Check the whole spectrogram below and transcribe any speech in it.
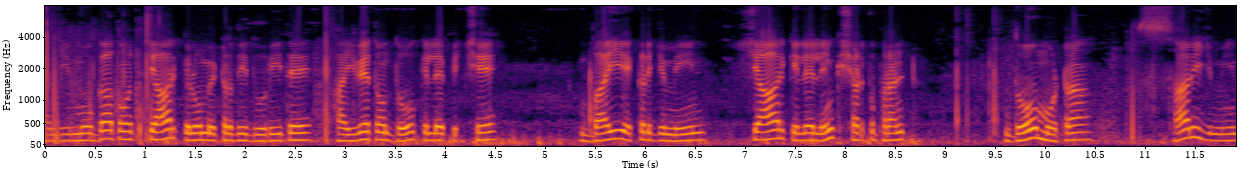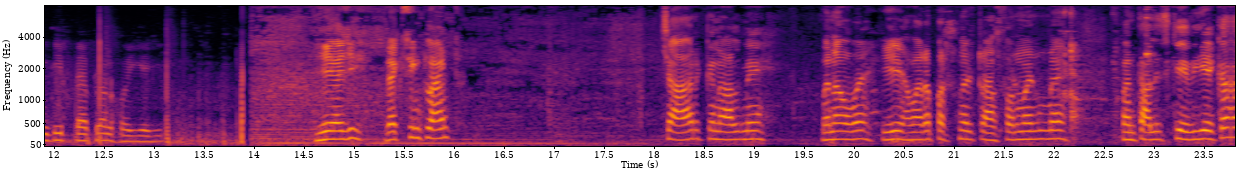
ਹਾਂਜੀ ਮੋਗਾ ਤੋਂ 4 ਕਿਲੋਮੀਟਰ ਦੀ ਦੂਰੀ ਤੇ ਹਾਈਵੇ ਤੋਂ 2 ਕਿੱਲੇ ਪਿੱਛੇ 22 ਏਕੜ ਜ਼ਮੀਨ 4 ਕਿੱਲੇ ਲਿੰਕ ਸੜਕ ਫਰੰਟ ਦੋ ਮੋਟਰਾਂ ਸਾਰੀ ਜ਼ਮੀਨ ਦੀ ਪਾਈਪਲਾਈਨ ਹੋਈ ਹੈ ਜੀ ये है जी वैक्सिंग प्लांट चार कनाल में बना हुआ है ये हमारा पर्सनल ट्रांसफार्मर में 45 के वी ए का।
